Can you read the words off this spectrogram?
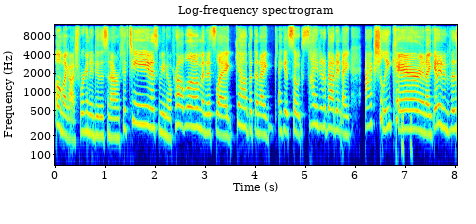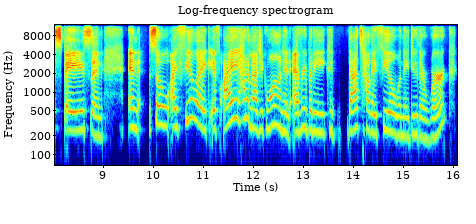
oh my gosh, we're gonna do this in hour and 15. It's gonna be no problem. And it's like, yeah, but then I I get so excited about it and I actually care and I get into this space. And and so I feel like if I had a magic wand and everybody could, that's how they feel when they do their work.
